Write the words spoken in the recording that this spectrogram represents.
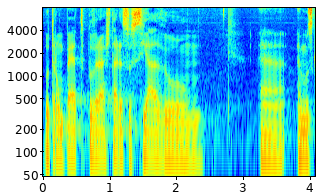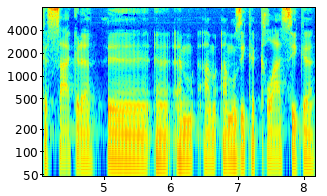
o trompete poderá estar associado hum, à, à música sacra, eh, à, à- à música clássica,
